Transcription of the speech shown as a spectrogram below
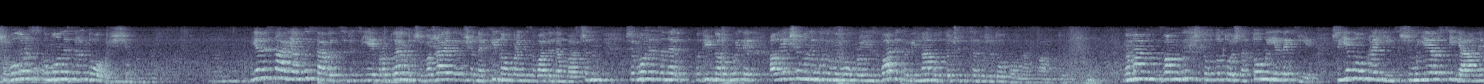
що було російськомовне середовище. Я не знаю, як ви ставитеся до цієї проблеми, чи вважаєте ви, що необхідно українізувати Донбас, чи, чи може це не потрібно робити, але якщо ми не будемо його українізувати, то війна буде точитися дуже довго у нас з вами визначити остаточно, хто ми є такі, чи є ми українці, чи ми є росіяни.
